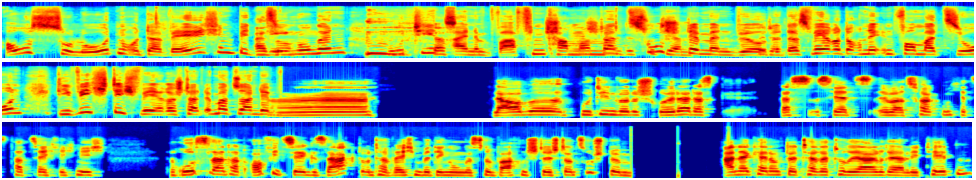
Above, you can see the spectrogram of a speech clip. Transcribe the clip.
auszuloten, unter welchen Also, Bedingungen Putin das einem man Waffenstillstand diskutieren. zustimmen würde? Bitte. Das wäre doch eine Information, die wichtig wäre, statt immer zu sagen, der Äh, ich glaube, Putin würde Schröder, das, das ist jetzt, überzeugt mich jetzt tatsächlich nicht. Russland hat offiziell gesagt, unter welchen Bedingungen es einem Waffenstillstand zustimmen. Anerkennung der territorialen Realitäten,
